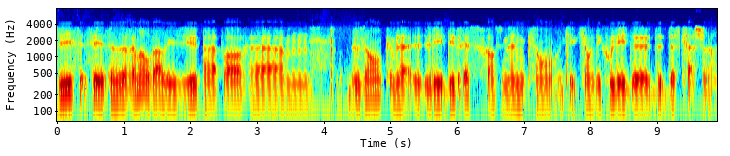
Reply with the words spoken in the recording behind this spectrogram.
Puis, c'est, c'est- ça nous a vraiment ouvert les yeux par rapport, euh, disons, comme la, les, les vraies souffrances humaines qui sont qui, qui ont découlé de, de, de ce crash-là.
